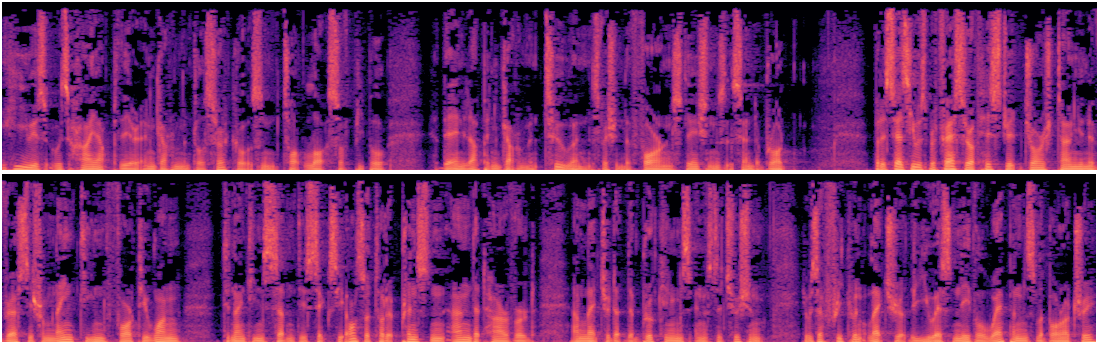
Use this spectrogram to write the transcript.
he was, was high up there in governmental circles and taught lots of people that ended up in government too, and especially the foreign stations that send abroad. But it says he was professor of history at Georgetown University from 1941 to 1976. He also taught at Princeton and at Harvard and lectured at the Brookings Institution. He was a frequent lecturer at the U.S. Naval Weapons Laboratory,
